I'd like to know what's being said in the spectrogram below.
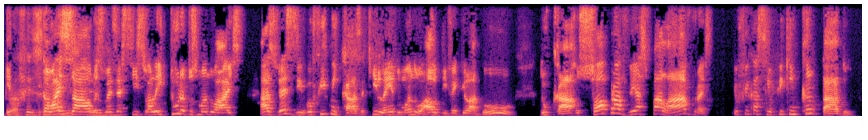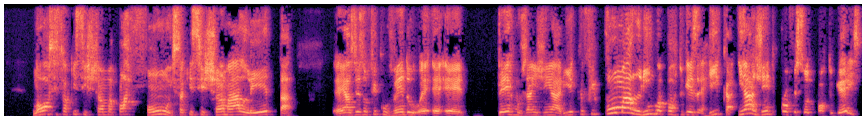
profissão então, as aulas, o exercício, a leitura dos manuais. Às vezes, eu fico em casa aqui lendo o manual de ventilador, do carro, só para ver as palavras. Eu fico assim, eu fico encantado. Nossa, isso aqui se chama plafon, isso aqui se chama aleta. É, às vezes eu fico vendo é, é, é termos da engenharia que eu fico, como a língua portuguesa é rica, e a gente, professor de português,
